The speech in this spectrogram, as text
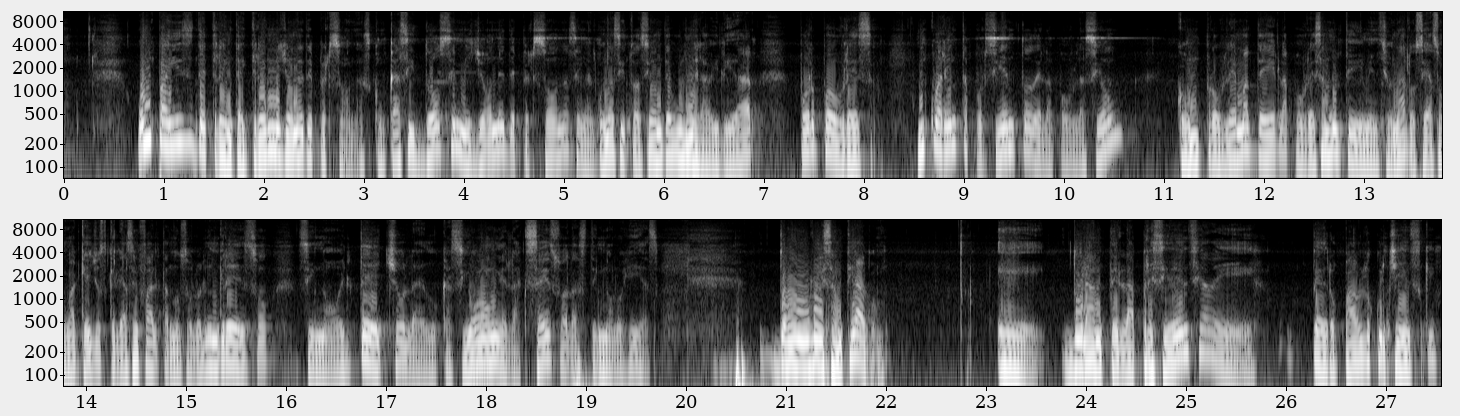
Un país de 33 millones de personas, con casi 12 millones de personas en alguna situación de vulnerabilidad por pobreza, un 40% de la población con problemas de la pobreza multidimensional, o sea, son aquellos que le hacen falta no solo el ingreso, sino el techo, la educación, el acceso a las tecnologías. Don Luis Santiago, eh, durante la presidencia de Pedro Pablo Kuczynski,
